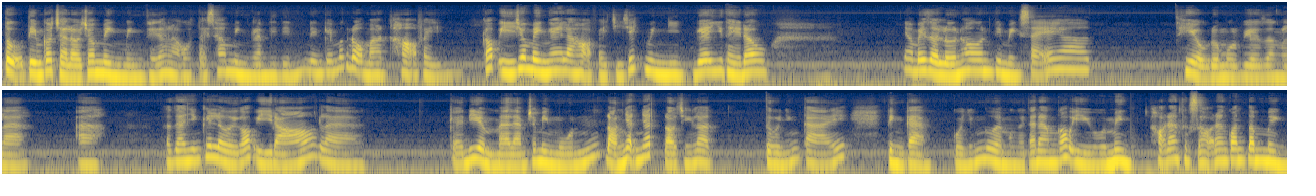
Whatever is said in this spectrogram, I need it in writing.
tự tìm câu trả lời cho mình. Mình thấy rằng là ồ tại sao mình làm gì đến đến cái mức độ mà họ phải góp ý cho mình hay là họ phải chỉ trích mình ghê như thế đâu? Nhưng mà bây giờ lớn hơn thì mình sẽ uh, hiểu được một việc rằng là à thật ra những cái lời góp ý đó là cái điểm mà làm cho mình muốn đón nhận nhất đó chính là từ những cái tình cảm của những người mà người ta đang góp ý với mình. Họ đang thực sự, họ đang quan tâm mình.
